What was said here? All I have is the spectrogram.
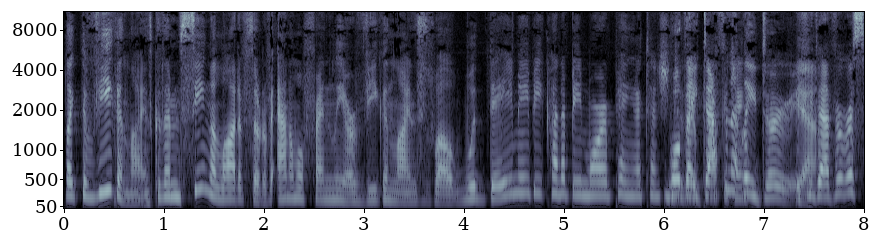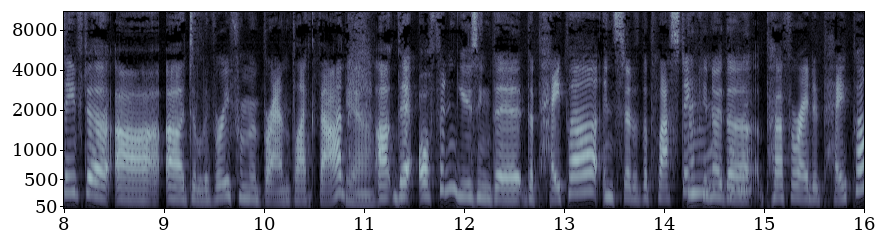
Like the vegan lines because I'm seeing a lot of sort of animal friendly or vegan lines as well would they maybe kind of be more paying attention Well, they definitely do. If Yeah. you've ever received a, uh, a delivery from a brand like that, Yeah. uh, they're often using the, the paper instead of the plastic, you know, Mm-hmm, the perforated paper,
